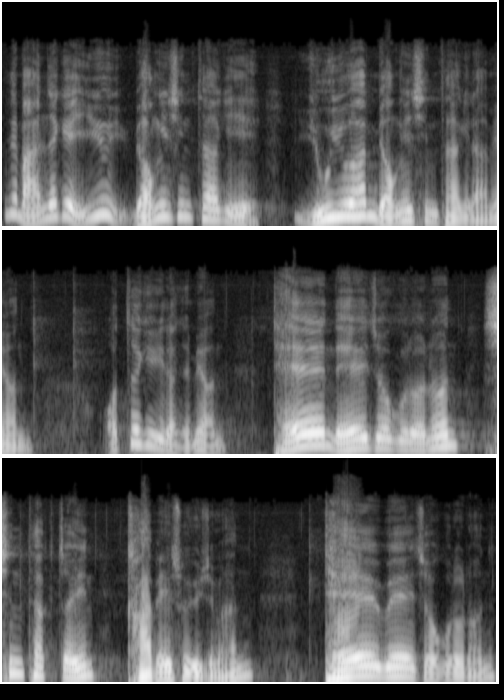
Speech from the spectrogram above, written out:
근데 만약에 이 명의 신탁이 유효한 명의 신탁이라면 어떻게 일하냐면 대내적으로는 신탁자인 갑의 소유지만 대외적으로는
